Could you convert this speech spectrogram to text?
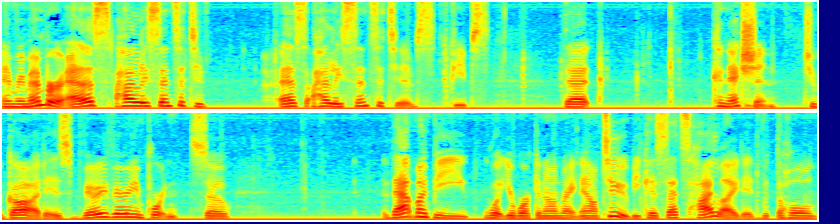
And remember, as highly sensitive, as highly sensitives, peeps, that connection to God is very, very important. So that might be what you're working on right now too, because that's highlighted with the whole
